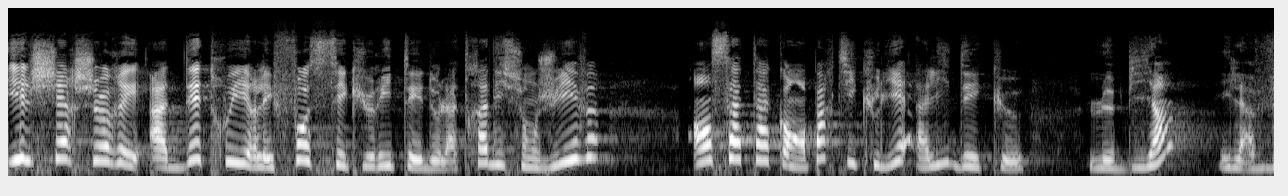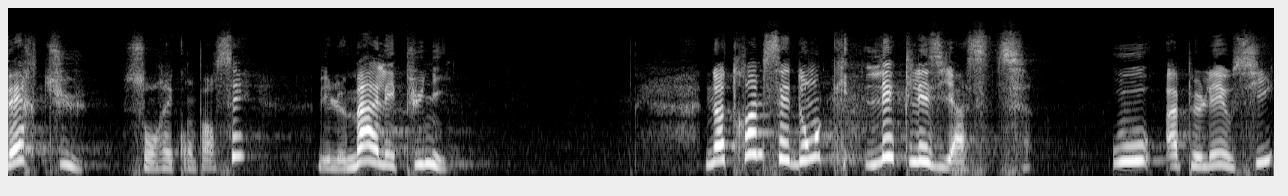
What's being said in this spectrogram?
Il chercherait à détruire les fausses sécurités de la tradition juive en s'attaquant en particulier à l'idée que le bien et la vertu sont récompensés, mais le mal est puni. Notre homme, c'est donc l'ecclésiaste, ou appelé aussi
